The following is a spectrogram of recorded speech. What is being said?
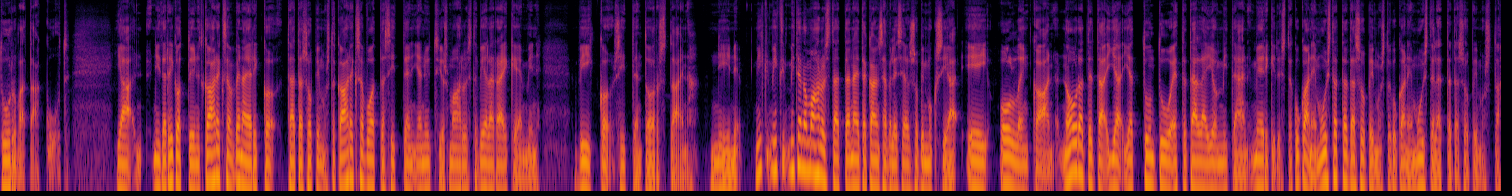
turvatakuut. Ja niitä rikottiin nyt kahdeksan, Venäjä rikko tätä sopimusta kahdeksan vuotta sitten ja nyt jos mahdollista vielä räikeämmin viikko sitten torstaina. Niin mik, mik, miten on mahdollista, että näitä kansainvälisiä sopimuksia ei ollenkaan noudateta ja, ja tuntuu, että tällä ei ole mitään merkitystä. Kukaan ei muista tätä sopimusta, kukaan ei muistele tätä sopimusta.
